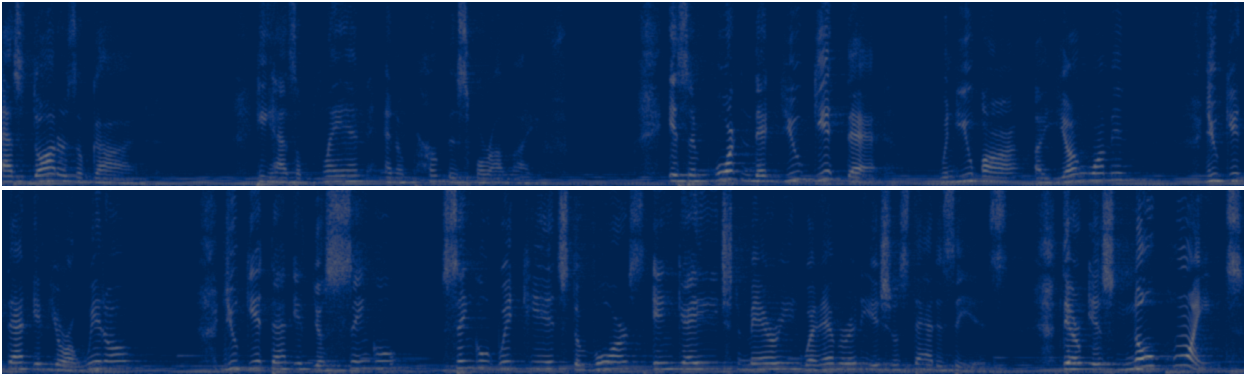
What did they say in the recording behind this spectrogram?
as daughters of God, He has a plan and a purpose for our life. It's important that you get that when you are a young woman. You get that if you're a widow. You get that if you're single, single with kids, divorced, engaged, married, whatever it is your status is. There is no point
